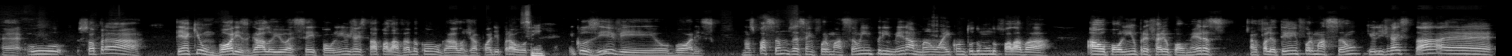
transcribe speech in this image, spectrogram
É, o, só para. Tem aqui um Boris Galo USA. Paulinho já está palavrado com o Galo, já pode ir para outro. Sim. Inclusive, o Boris, nós passamos essa informação em primeira mão. Aí, quando todo mundo falava, ah, o Paulinho prefere o Palmeiras, aí eu falei, eu tenho a informação que ele já está é,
